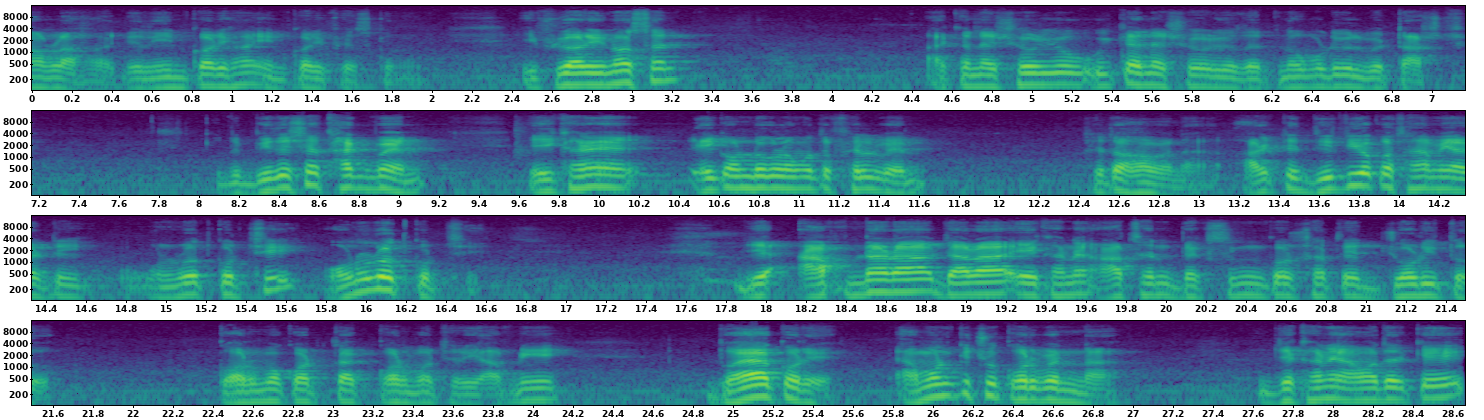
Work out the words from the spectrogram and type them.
মামলা হয়, যদি ইনকোয়ারি হয় ইনকোয়ারি ফেস করুন। If you are innocent I can assure you we can assure you that nobody will be touched কিন্তু বিদেশে থাকবেন, এইখানে এই গণ্ডগোলের মতো ফেলবেন, সেটা হবে না। আরেকটি দ্বিতীয় কথা আমি আরেকটি অনুরোধ করছি অনুরোধ করছি যে আপনারা যারা এখানে আছেন ভ্যাকসিনকোর সাথে জড়িত, কর্মকর্তা, কর্মচারী, আপনি দয়া করে এমন কিছু করবেন না যেখানে আমাদেরকে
